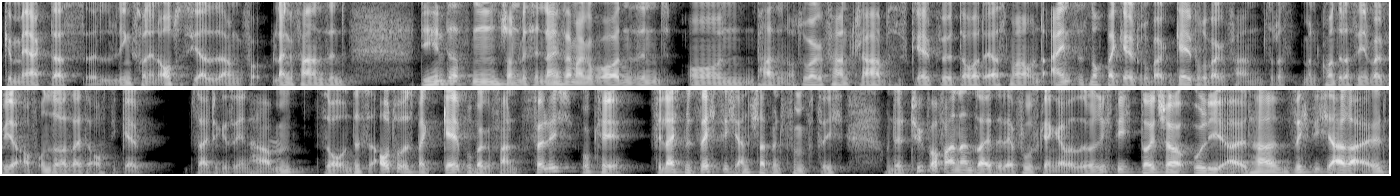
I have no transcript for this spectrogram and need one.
gemerkt, dass äh, links von den Autos, die alle lang, lang gefahren sind, die hintersten schon ein bisschen langsamer geworden sind und ein paar sind noch drüber gefahren. Klar, bis es gelb wird, dauert erstmal. Und eins ist noch bei gelb rüber, gelb rüber gefahren, sodass man konnte das sehen, weil wir auf unserer Seite auch die Gelbseite gesehen haben. So, und das Auto ist bei gelb rüber gefahren. Völlig okay. Vielleicht mit 60 anstatt mit 50. Und der Typ auf der anderen Seite, der Fußgänger, war so ein richtig deutscher Uli, Alter, 60 Jahre alt.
